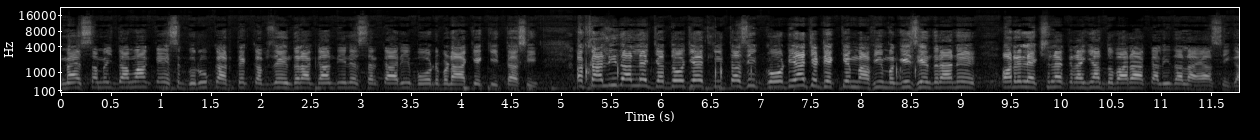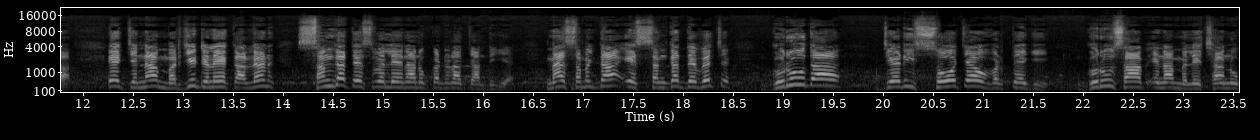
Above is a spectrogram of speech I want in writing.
ਮੈਂ ਸਮਝਦਾ ਵਾਂ ਕਿ ਇਸ ਗੁਰੂ ਘਰ ਤੇ ਕਬਜ਼ੇ ਇੰਦਰਾ ਗਾਂਧੀ ਨੇ ਸਰਕਾਰੀ ਬੋਰਡ ਬਣਾ ਕੇ ਕੀਤਾ ਸੀ। ਅਕਾਲੀ ਦਲ ਨੇ ਜਦੋਂ ਜਦੋਜਹਿਦ ਕੀਤਾ ਸੀ, ਗੋਡਿਆਂ 'ਚ ਡਿੱਗ ਕੇ ਮਾਫੀ ਮੰਗੀ ਸੀ ਇੰਦਰਾ ਨੇ ਔਰ ਇਲੈਕਸ਼ਨਾਂ ਕਰਾਈਆਂ, ਦੁਬਾਰਾ ਅਕਾਲੀ ਦਲ ਆਇਆ ਸੀਗਾ। ਇਹ ਜਿੰਨਾ ਮਰਜ਼ੀ ਡਿਲੇ ਕਰ ਲੈਣ, ਸੰਗਤ ਇਸ ਵੇਲੇ ਇਹਨਾਂ ਨੂੰ ਕੱਢਣਾ ਚਾਹੁੰਦੀ ਹੈ। ਮੈਂ ਸਮਝਦਾ ਇਸ ਸੰਗਤ ਦੇ ਵਿੱਚ ਗੁਰੂ ਦਾ ਜਿਹੜੀ ਸੋਚ ਹੈ ਉਹ ਵਰਤੇਗੀ। ਗੁਰੂ ਸਾਹਿਬ ਇਹਨਾਂ ਮਲੇਛਾਂ ਨੂੰ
